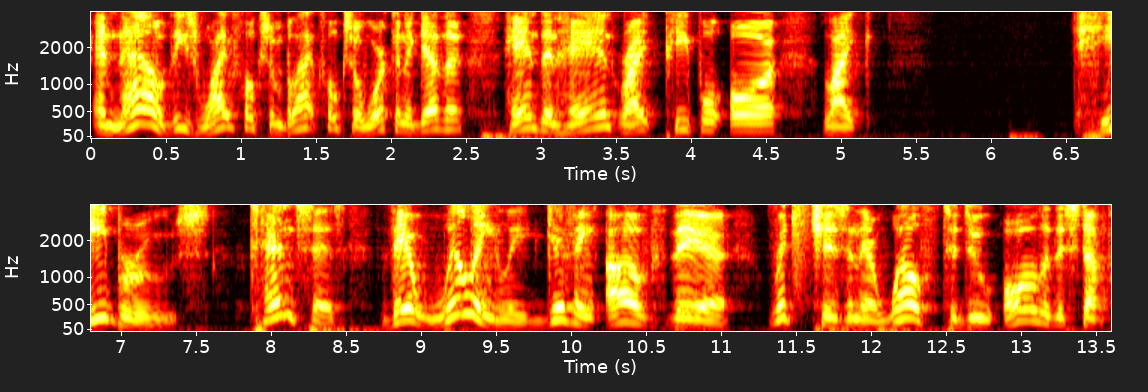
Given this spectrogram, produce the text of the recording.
And now these white folks and black folks are working together hand in hand, right? People are like Hebrews 10 says they're willingly giving of their riches and their wealth to do all of this stuff.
